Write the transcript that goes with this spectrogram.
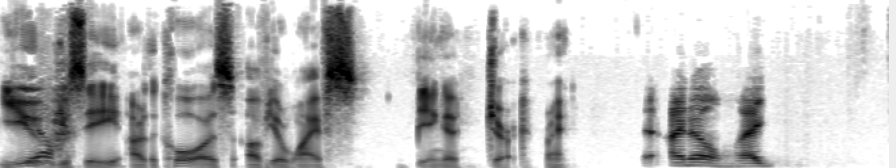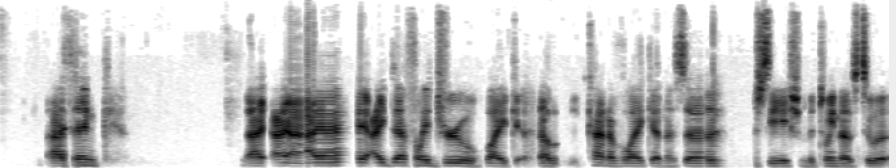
You, Yeah. you see, are the cause of your wife's being a jerk, right? I know. I I think I I I- definitely drew like a, kind of like an association between those two uh,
